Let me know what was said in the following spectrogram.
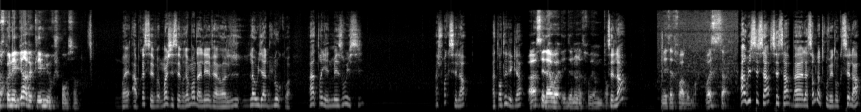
reconnaît bien avec les murs, je pense. hein. Ouais, après, c'est moi j'essaie vraiment d'aller vers euh, là où il y a de l'eau, quoi. Ah, attends, il y a une maison ici. Ah, je crois que c'est là. Attendez, les gars. Ah, c'est là, ouais. Eden, on a trouvé en même temps. C'est là? Il était trouvé avant moi. Ouais, c'est ça. Ah oui, c'est ça, c'est ça. Bah, la seule l'a trouvé, donc c'est là.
